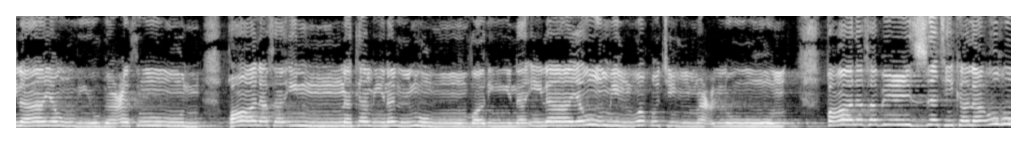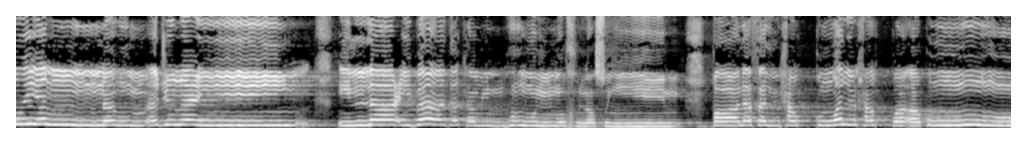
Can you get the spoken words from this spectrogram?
إلى يوم يبعثون. قال فإنك من المنظرين إلى يوم الوقت المعلوم. قال فبعزتك لأغوينهم أجمعين. إلا عبادك منهم المخلصين. قال فالحق والحق أقول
